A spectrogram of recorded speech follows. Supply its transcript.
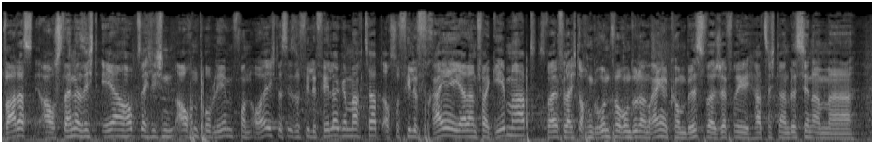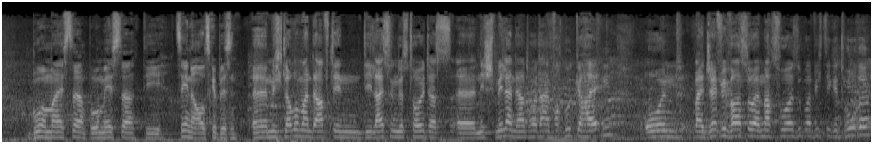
War das aus deiner Sicht eher hauptsächlich ein, auch ein Problem von euch, dass ihr so viele Fehler gemacht habt, auch so viele Freie ja dann vergeben habt? Das war vielleicht auch ein Grund, warum du dann reingekommen bist, weil Jeffrey hat sich da ein bisschen am äh, Burmeister, Burmeister die Zähne ausgebissen. Ähm, ich glaube, man darf den, die Leistung des Torhüters äh, nicht schmälern. Der hat heute einfach gut gehalten. Und bei Jeffrey war es so, er macht vorher super wichtige Tore.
